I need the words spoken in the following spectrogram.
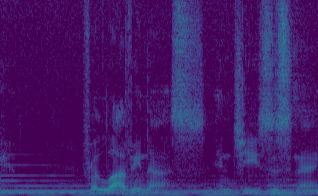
for loving us. In Jesus' name.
